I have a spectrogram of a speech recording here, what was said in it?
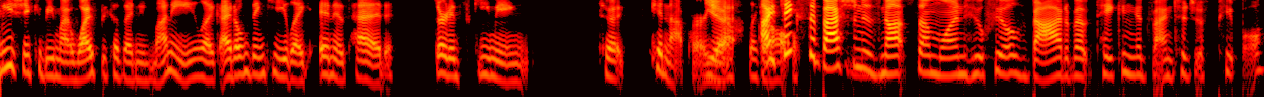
maybe she could be my wife because I need money. Like I don't think he like in his head started scheming to kidnap her. Yeah. Yeah, like I at think. Sebastian is not someone who feels bad about taking advantage of people.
